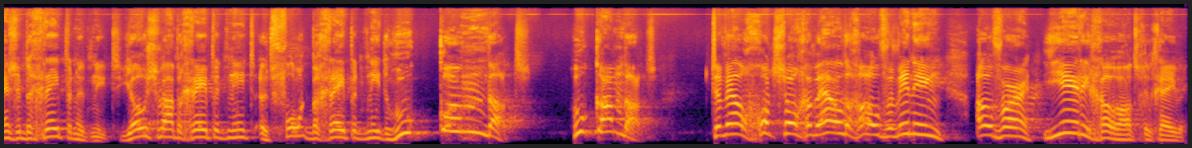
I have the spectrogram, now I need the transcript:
En ze begrepen het niet. Jozua begreep het niet. Het volk begreep het niet. Hoe kon dat? Hoe kan dat? Terwijl God zo'n geweldige overwinning over Jericho had gegeven.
